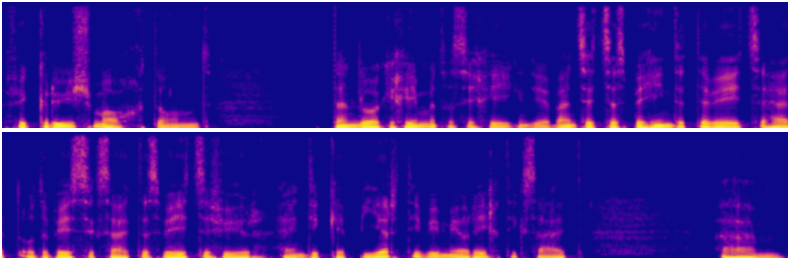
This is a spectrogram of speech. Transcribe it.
für Geräusche macht. Und dann schaue ich immer, dass ich irgendwie, wenn es jetzt ein behinderte WC hat, oder besser gesagt das WC für Handicapierte, wie man ja richtig sagt, ähm,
